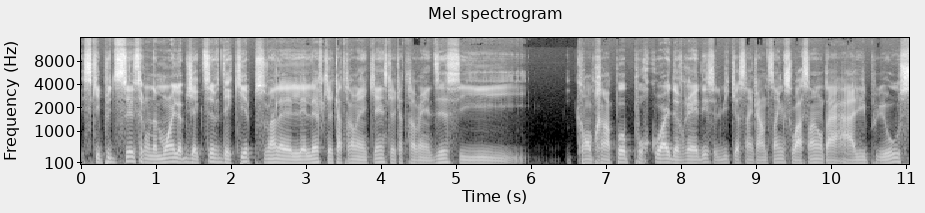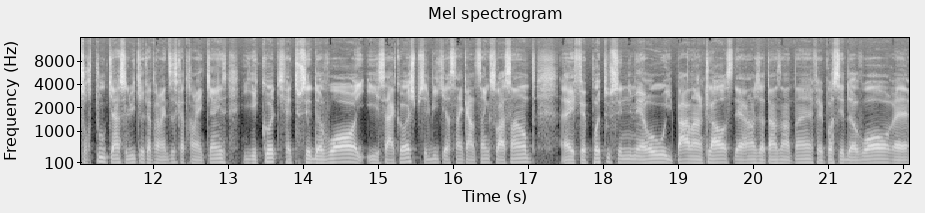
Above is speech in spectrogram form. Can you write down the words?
ce qui est plus difficile, c'est qu'on a moins l'objectif d'équipe. Souvent, l'élève qui a 95, qui a 90, il comprend pas pourquoi il devrait aider celui qui a 55, 60 à, aller plus haut, surtout quand celui qui a 90, 95, il écoute, il fait tous ses devoirs, il, s'accroche, puis celui qui a 55, 60, euh, il fait pas tous ses numéros, il parle en classe, il dérange de temps en temps, il fait pas ses devoirs, euh,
